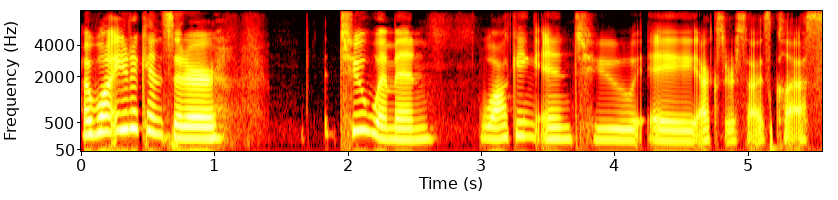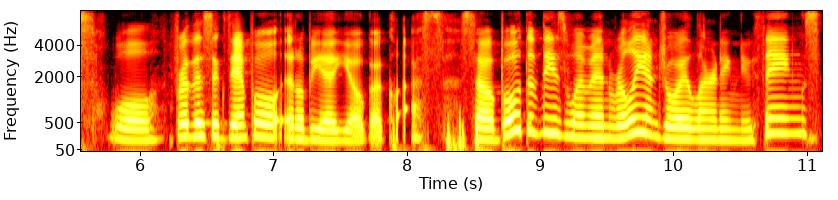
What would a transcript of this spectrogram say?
I want you to consider two women walking into a exercise class. Well, for this example, it'll be a yoga class. So both of these women really enjoy learning new things.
